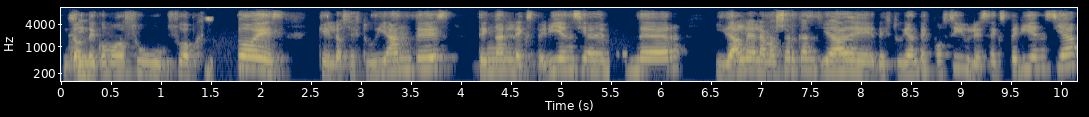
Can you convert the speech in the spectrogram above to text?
donde como su, objetivo es que los estudiantes tengan la experiencia de emprender y darle a la mayor cantidad de, estudiantes posible esa experiencia,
